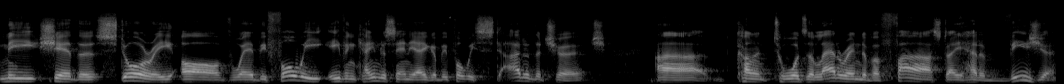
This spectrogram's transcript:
me share the story of where before we even came to San Diego, before we started the church, uh, kind of towards the latter end of a fast, I had a vision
